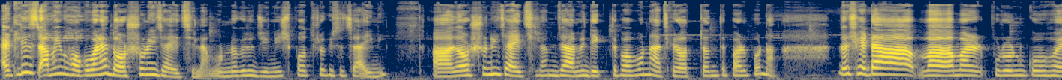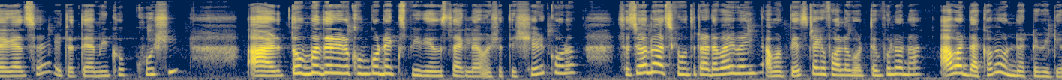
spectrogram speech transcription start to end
অ্যাটলিস্ট আমি ভগবানের দর্শনই চাইছিলাম। অন্য কিছু জিনিসপত্র কিছু চাইনি। দর্শনই চাইছিলাম যে আমি দেখতে পাবো না, আজকে রথ টানতে পারব না। তো সেটা আমার পূরণ হয়ে গেছে। এটাতে আমি খুব খুশি। আর তোমাদের এরকম কোনো এক্সপিরিয়েন্স থাকলে আমার সাথে শেয়ার করো। সো চলো আজকে মতো টাটা বাই বাই আমার পেজটাকে ফলো করতে ভুলো না। আবার দেখাবে অন্য একটা ভিডিও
